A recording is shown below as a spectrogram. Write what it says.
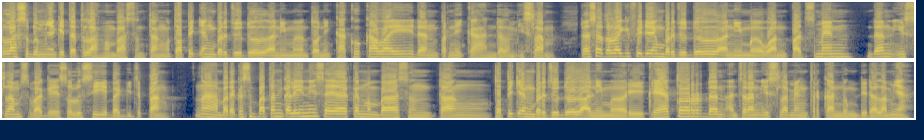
Setelah sebelumnya kita telah membahas tentang topik yang berjudul anime Tonikaku Kawaii dan pernikahan dalam Islam. Dan satu lagi video yang berjudul anime One Punch Man dan Islam sebagai solusi bagi Jepang. Nah, pada kesempatan kali ini saya akan membahas tentang topik yang berjudul anime recreator dan ajaran Islam yang terkandung di dalamnya.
